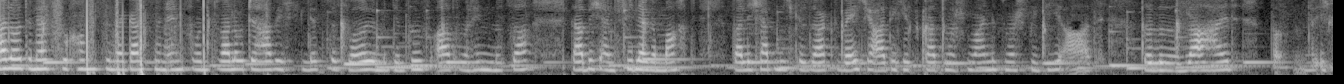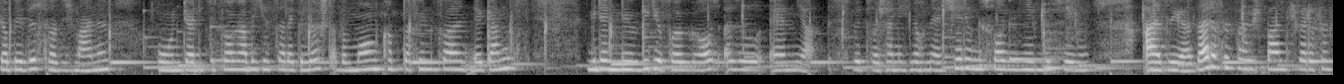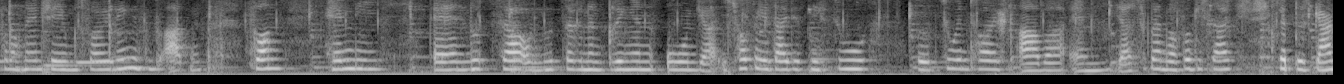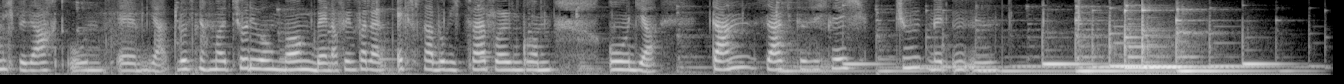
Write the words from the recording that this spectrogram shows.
Hallo Leute und herzlich willkommen zu einer ganz neuen Info. Und zwar, Leute, habe ich die letzte Folge mit den fünf Arten von Handynutzer. Da habe ich einen Fehler gemacht, weil ich habe nicht gesagt, welche Art ich jetzt gerade zum Beispiel meine. Zum Beispiel die Art. Blablabla halt. Ich glaube, ihr wisst, was ich meine. Und ja, diese Folge habe ich jetzt leider gelöscht. Aber morgen kommt auf jeden Fall eine ganz wieder eine Videofolge raus. Also, ähm, ja, es wird wahrscheinlich noch eine Entschädigungsfolge geben. Deswegen, also ja, seid auf jeden Fall gespannt. Ich werde auf jeden Fall noch eine Entschädigungsfolge wegen den fünf Arten von Handy-Nutzer äh, und Nutzerinnen bringen. Und ja, ich hoffe, ihr seid jetzt nicht so, so zu enttäuscht, aber ähm, ja, es tut mir einfach wirklich leid. Ich habe das gar nicht bedacht und ähm, ja, wirklich nochmal Entschuldigung. Morgen werden auf jeden Fall dann extra wirklich zwei Folgen kommen. Und ja, dann sage ich tatsächlich Tschüss mit ÜÜ.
